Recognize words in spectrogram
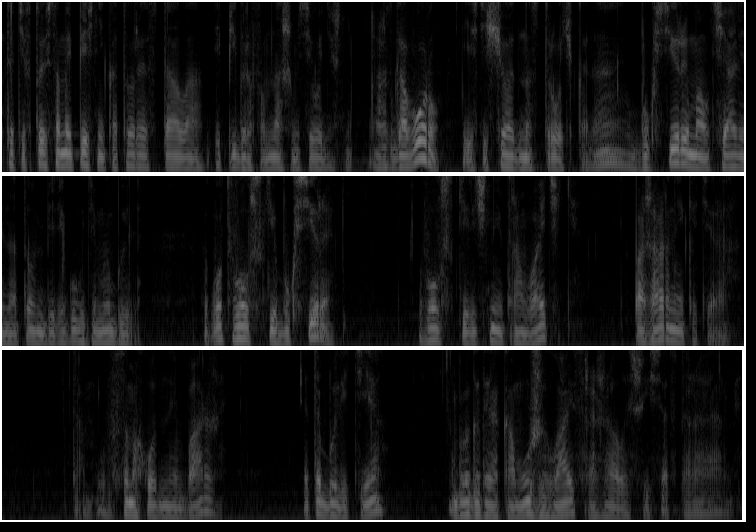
кстати, в той самой песне, которая стала эпиграфом нашему сегодняшнему разговору, есть еще одна строчка. Да? «Буксиры молчали на том берегу, где мы были». Так вот, волжские буксиры, волжские речные трамвайчики, пожарные катера, там, самоходные баржи, это были те, благодаря кому жила и сражалась 62-я армия.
